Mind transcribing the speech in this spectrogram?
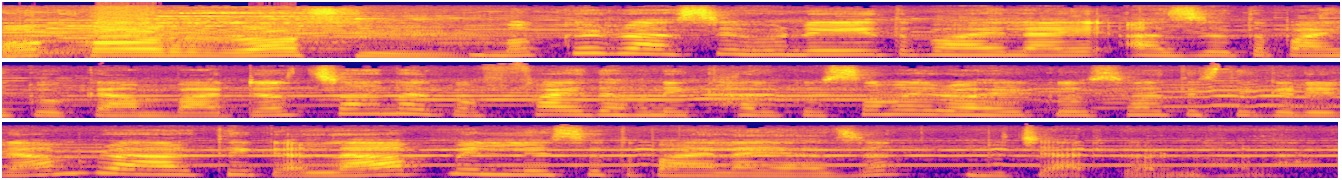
मकर राशि। मकर राशि हुने तपाईँलाई आज तपाईँको कामबाट अचानक फाइदा हुने खालको समय रहेको छ। त्यस्तै गरी राम्रो आर्थिक लाभ मिल्नेछ। तपाईँलाई आज विचार गर्नुहोला।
